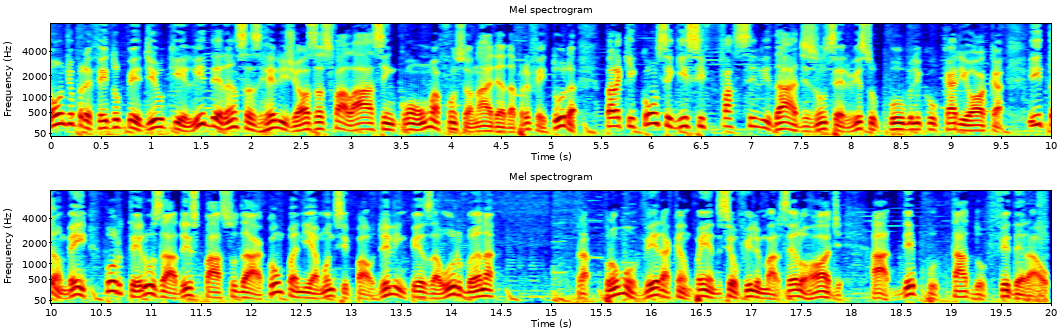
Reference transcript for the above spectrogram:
onde o prefeito pediu que lideranças religiosas falassem com uma funcionária da prefeitura para que conseguisse facilidades no serviço público carioca e também por ter usado espaço da Companhia Municipal de Limpeza Urbana para promover a campanha de seu filho Marcelo Rod a deputado federal.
